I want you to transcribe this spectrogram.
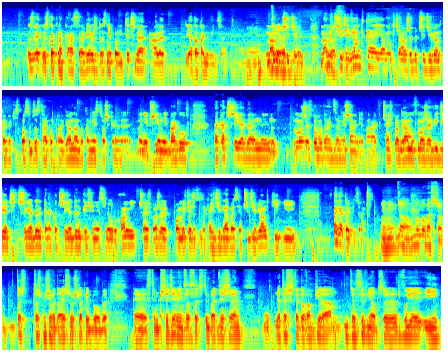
zwykły skok na kasę. Wiem, że to jest niepolityczne, ale ja to tak widzę. Mm. Mamy, trzy, dziewię... Mamy trzy dziewiątkę, ja bym chciał, żeby trzy dziewiątka w jakiś sposób została poprawiona, bo tam jest troszkę no, nieprzyjemnych bugów. Taka 3.1 może spowodować zamieszanie. Tak? Część programów może widzieć 3.1 jako 3.1 się nie chce uruchomić, część może pomyśleć, że to jest jakaś dziwna wersja 3.9 i tak ja to widzę. Mhm, no, no, no właśnie, też, też mi się wydaje, że już lepiej byłoby e, z tym 3.9 zostać, tym bardziej, że ja też tego wampira intensywnie obserwuję i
